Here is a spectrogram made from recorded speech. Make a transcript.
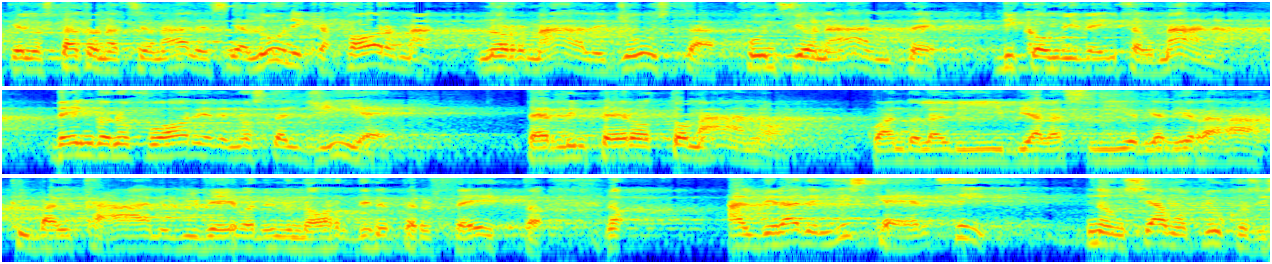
che lo Stato nazionale sia l'unica forma normale, giusta, funzionante di convivenza umana. Vengono fuori le nostalgie per l'impero ottomano, quando la Libia, la Siria, l'Iraq, i Balcani vivevano in un ordine perfetto. No, al di là degli scherzi, non siamo più così...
